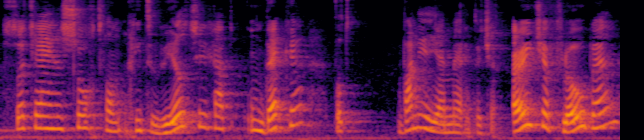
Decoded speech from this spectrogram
Zodat jij een soort van ritueeltje gaat ontdekken. Dat wanneer jij merkt dat je uit je flow bent,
